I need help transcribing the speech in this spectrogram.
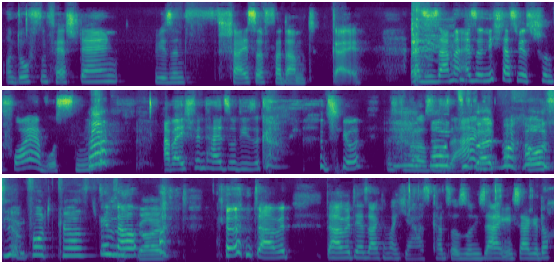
und durften feststellen, wir sind scheiße verdammt geil. Also sagen wir, also nicht, dass wir es schon vorher wussten, aber ich finde halt so diese Kombination, das kann man doch so es sagen. einfach raus hier im Podcast. Genau. geil. Und David, David, der sagt immer, ja, das kannst du so nicht sagen. Ich sage doch,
